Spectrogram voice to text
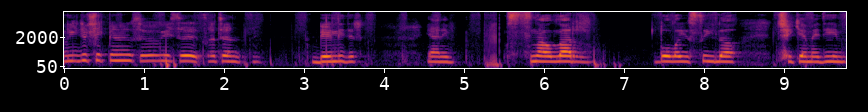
video çekmemin sebebi ise zaten bellidir. Yani sınavlar dolayısıyla çekemediğim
